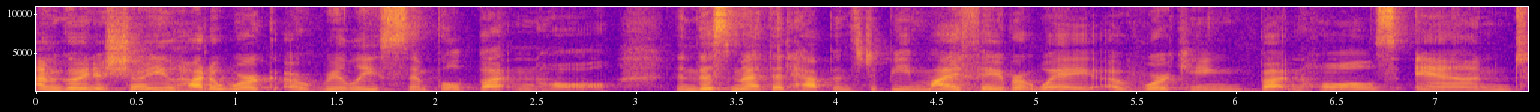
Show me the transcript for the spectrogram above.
I'm going to show you how to work a really simple buttonhole. And this method happens to be my favorite way of working buttonholes and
